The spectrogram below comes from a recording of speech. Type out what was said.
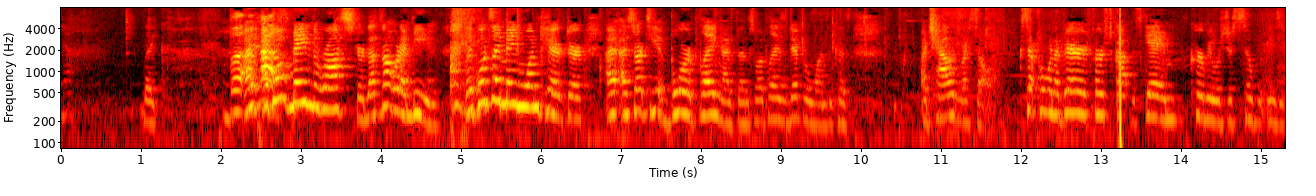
Yeah. Like But I, I don't main the roster. That's not what I mean. Like once I main one character, I, I start to get bored playing as them, so I play as a different one because I challenge myself. Except for when I very first got this game, Kirby was just so easy.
